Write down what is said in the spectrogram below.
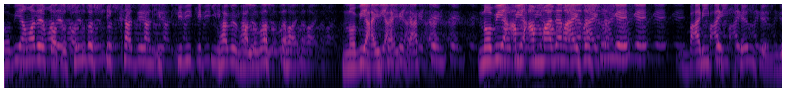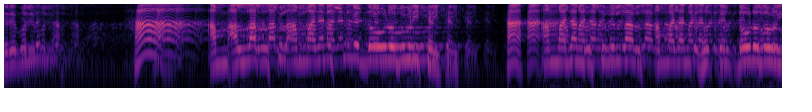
নবী আমাদের কত সুন্দর শিক্ষা দেন স্ত্রীকে কীভাবে ভালোবাসতে হয়। নবী আয়েশাকে ডাকতেন। নবী আম- আম্মাজান আয়েশার সঙ্গে বাড়িতে খেলতেন। জোরে বললেন না? হ্যাঁ। আল্লাহ রসুল আম্মাজানের সঙ্গে দৌড়ো দৌড়ি খেলতেন। হ্যাঁ। আম্মাজান রসুল্লাহ আম্মাজানকে ধরতেন দৌড়দৌড়ি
